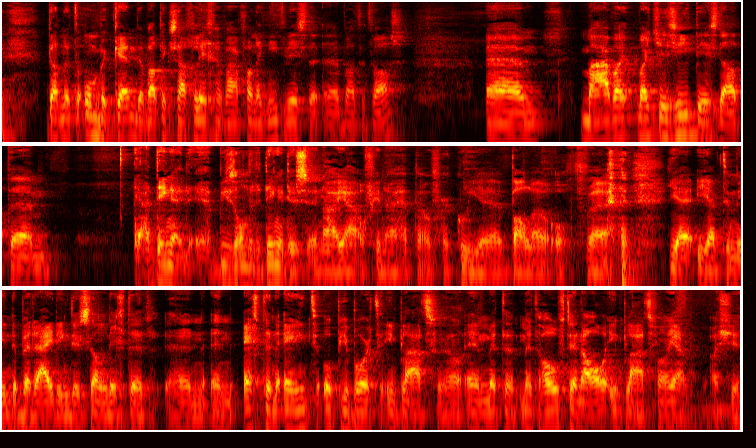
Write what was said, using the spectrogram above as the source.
dan het onbekende wat ik zag liggen waarvan ik niet wist wat het was. Um, maar wat, wat je ziet is dat. Um, ja, dingen, eh, bijzondere dingen. Dus eh, nou ja, of je nou hebt over koeienballen of uh, je, je hebt hem in de bereiding. Dus dan ligt er een, een, echt een eend op je bord in plaats van, en met, de, met hoofd en al in plaats van, ja, als je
